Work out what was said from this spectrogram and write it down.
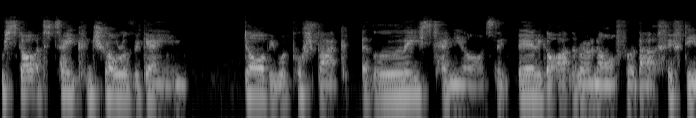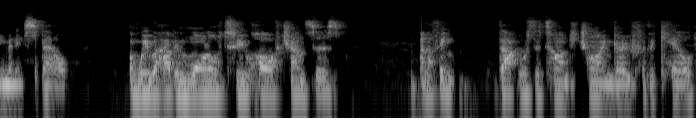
we started to take control of the game Derby were pushed back at least 10 yards. They barely got out their own half for about a 15 minute spell. And we were having one or two half chances. And I think that was the time to try and go for the kill.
